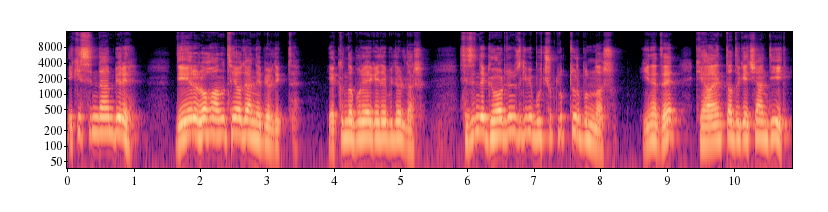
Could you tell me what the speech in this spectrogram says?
İkisinden biri. Diğeri Rohanlı Theoden'le birlikte. Yakında buraya gelebilirler. Sizin de gördüğünüz gibi buçukluktur bunlar. Yine de kehanette adı geçen değil.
